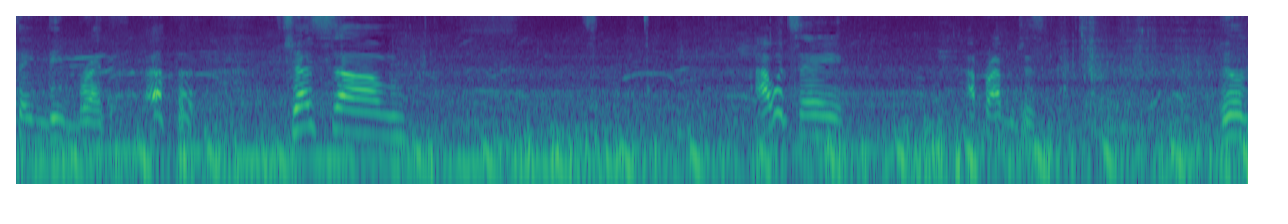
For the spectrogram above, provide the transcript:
Take deep breaths. Just um, I would say I probably just build,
